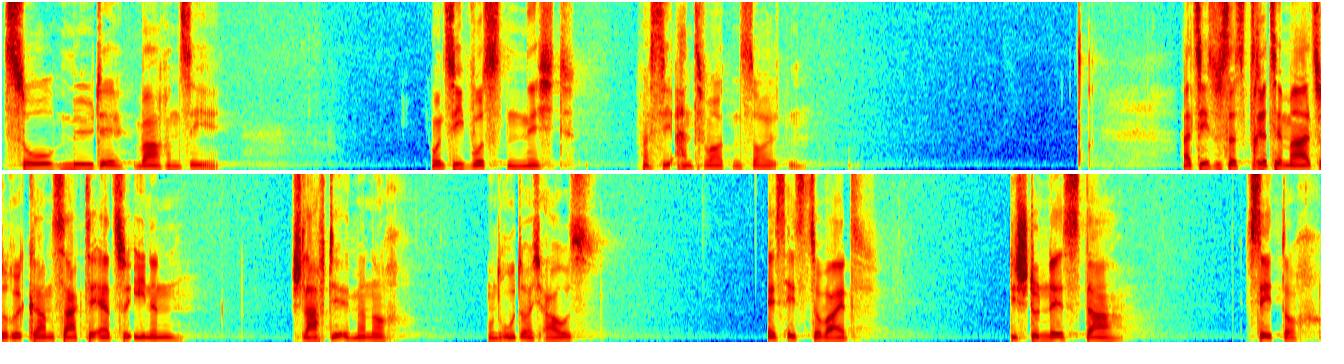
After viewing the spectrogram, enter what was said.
so müde waren sie. Und sie wussten nicht, was sie antworten sollten. Als Jesus das dritte Mal zurückkam, sagte er zu ihnen, Schlaft ihr immer noch und ruht euch aus? Es ist soweit. Die Stunde ist da. Seht doch,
